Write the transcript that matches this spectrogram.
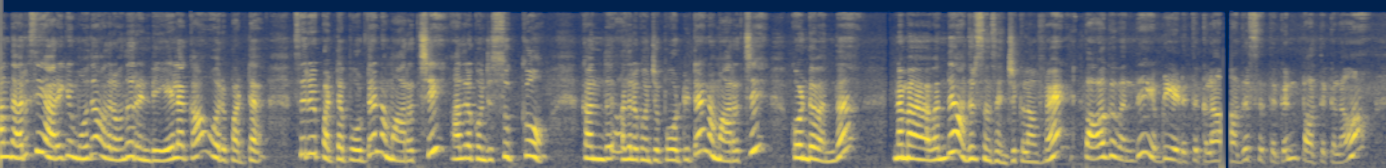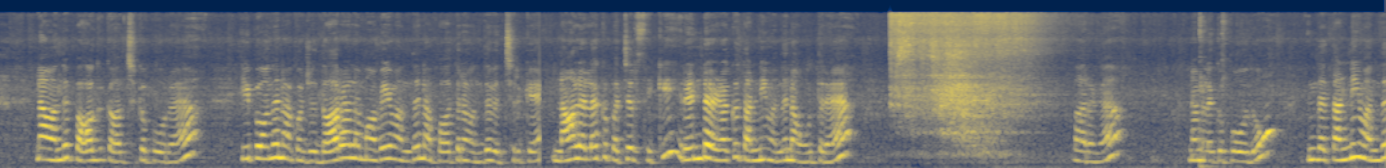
அந்த அரிசி அரைக்கும் போது அதில் வந்து ரெண்டு ஏலக்காய் ஒரு பட்டை சிறு பட்டை போட்டு நம்ம அரைச்சி அதில் கொஞ்சம் சுக்கும் கந்து அதில் கொஞ்சம் போட்டுட்டு நம்ம அரைச்சி கொண்டு வந்து நம்ம வந்து அதிரசம் செஞ்சுக்கலாம் ஃப்ரெண்ட் பாகு வந்து எப்படி எடுத்துக்கலாம் அதிரசத்துக்குன்னு பார்த்துக்கலாம். நான் வந்து பாகு காய்ச்சிக்க போகிறேன் இப்போ வந்து நான் கொஞ்சம் தாராளமாகவே வந்து நான் பாத்திரம் வந்து வச்சுருக்கேன். நாலு அழகு பச்சரிசிக்கு ரெண்டு அழகு தண்ணி வந்து நான் ஊற்றுறேன் பாருங்கள் நம்மளுக்கு போதும். இந்த தண்ணி வந்து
